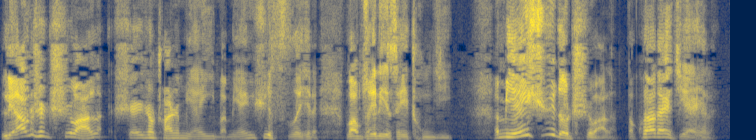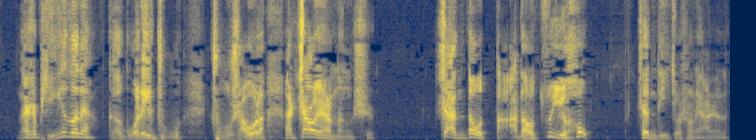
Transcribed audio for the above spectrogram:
粮食吃完了，身上穿着棉衣，把棉絮撕下来往嘴里塞充饥。棉絮都吃完了，把裤腰带解下来，那是皮子的，搁锅里煮，煮熟了啊，照样能吃。战斗打到最后，阵地就剩俩人了，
